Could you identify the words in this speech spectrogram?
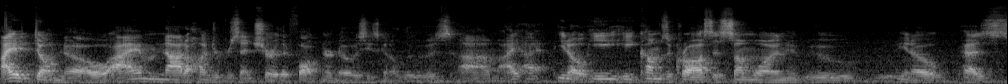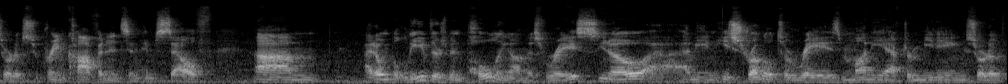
I don't know. I'm not 100% sure that Faulkner knows he's going to lose. Um, I, I, you know, he, he comes across as someone who, you know, has sort of supreme confidence in himself. Um, I don't believe there's been polling on this race. You know, I mean, he struggled to raise money after meeting sort of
